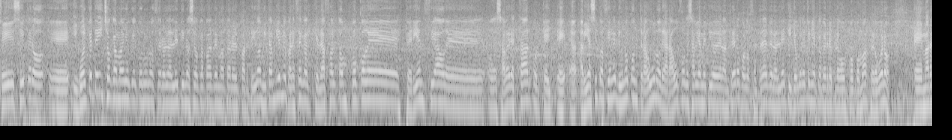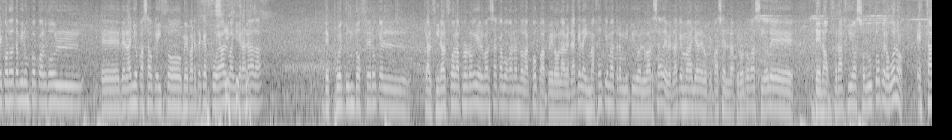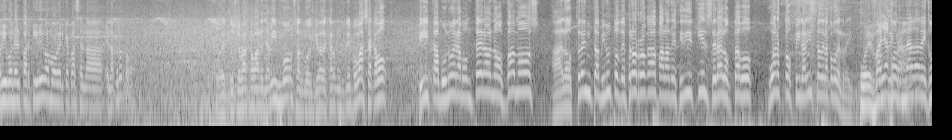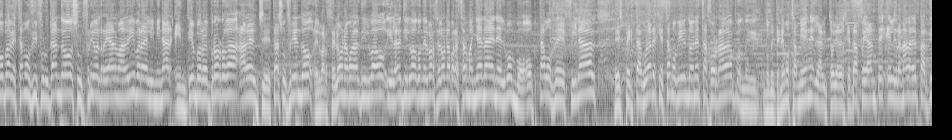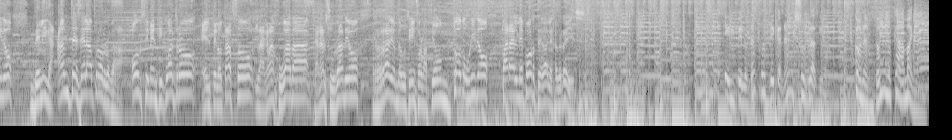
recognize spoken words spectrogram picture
Sí, sí, pero eh, igual que te he dicho, Camaño, que con 1-0 el Atleti no ha sido capaz de matar el partido, a mí también me parece que, que le ha faltado un poco de experiencia o de, o de saber estar, porque eh, había situaciones de uno contra uno, de Araujo que se había metido de delantero con los centrales del Atleti, yo creo que tenía que haber replegado un poco más, pero bueno, eh, me ha recordado también un poco al gol del año pasado que hizo, me parece que fue Alba en Granada, después de un 2-0 que, el, que al final fue a la prórroga y el Barça acabó ganando la Copa, pero la verdad que la imagen que me ha transmitido el Barça, de verdad que más allá de lo que pasa en la prórroga, ha sido de, naufragio absoluto, pero bueno, está vivo en el partido y vamos a ver qué pasa en la, en la prórroga. Pues esto se va a acabar ya mismo, salvo que quiera dejar mucho tiempo más. Se acabó. Pita Munuera Montero, nos vamos a los 30 minutos de prórroga para decidir quién será el octavo cuarto finalista de la Copa del Rey. Pues vaya complicado, jornada de Copa que estamos disfrutando. Sufrió el Real Madrid para eliminar en tiempo de prórroga al Elche. Está sufriendo el Barcelona con el Bilbao y el Athletic Bilbao con el Barcelona para estar mañana en el bombo. Octavos de final espectaculares que estamos viendo en esta jornada donde, donde tenemos también la victoria del Getafe ante el Granada en el partido de Liga. Antes de la prórroga, 11 y 24, el pelotazo, la gran jugada, Canal Sur Radio, Radio Andalucía. Andalucía Información, todo unido para el deporte. Dale, Javier Reyes. El pelotazo de Canal Sur Radio con Antonio Caamaño.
